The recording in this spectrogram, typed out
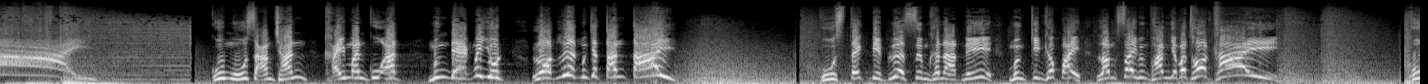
าย กูหมูสามชั้น ไขมันกูอัด มึงแดกไม่หยุด หลอดเลือดมึงจะตันตาย กูสเต็กดิบเลือดซึมขนาดนี้ มึงกินเข้าไปลำไส้มึงพังอย่ามาโทษใครกู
